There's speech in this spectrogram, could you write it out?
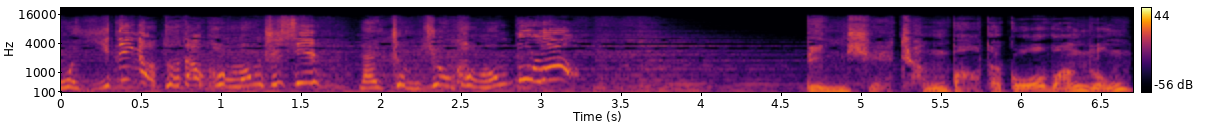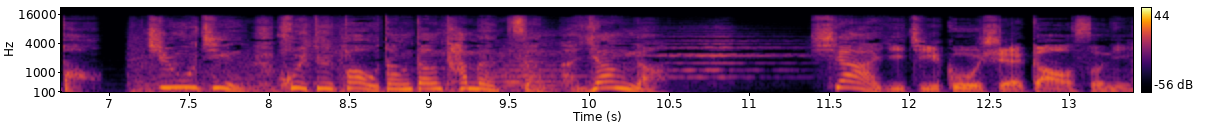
我一定要得到恐龙之心，来拯救恐龙部落。”冰雪城堡的国王龙宝。究竟会对鲍当当他们怎么样呢？下一集故事告诉你。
